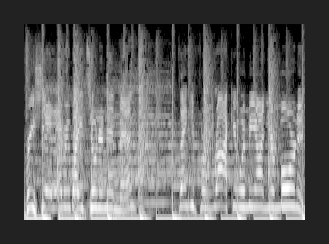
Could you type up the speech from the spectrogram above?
Appreciate everybody tuning in, man. Thank you for rocking with me on your morning.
